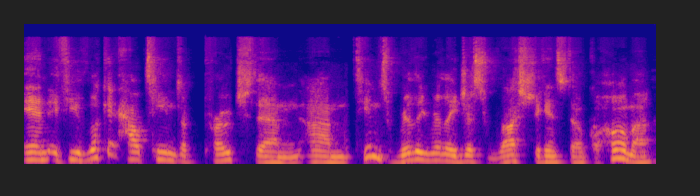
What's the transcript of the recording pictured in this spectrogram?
And if you look at how teams approach them, um, teams really, really just rushed against Oklahoma.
